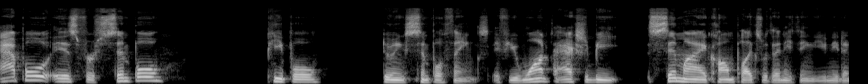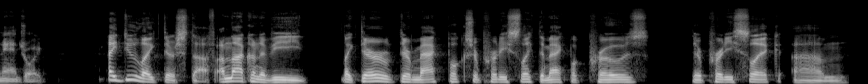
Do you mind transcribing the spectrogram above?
Apple is for simple people doing simple things. If you want to actually be semi complex with anything, you need an Android. I do like their stuff. I'm not going to be like their their MacBooks are pretty slick. The MacBook Pros, they're pretty slick. Um,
